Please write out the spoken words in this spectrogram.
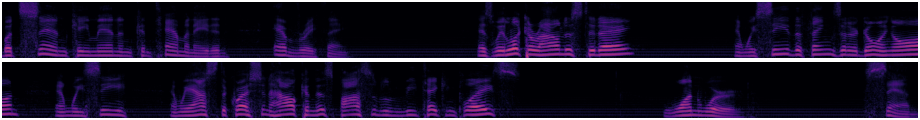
but sin came in and contaminated everything. As we look around us today and we see the things that are going on, and we see and we ask the question, how can this possibly be taking place? One word sin.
